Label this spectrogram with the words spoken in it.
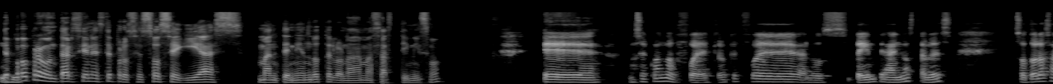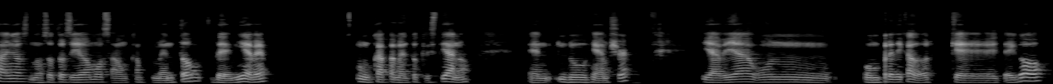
¿Te puedo preguntar si en este proceso seguías manteniéndotelo nada más a ti mismo? Eh, no sé cuándo fue, creo que fue a los 20 años tal vez. So, todos los años nosotros íbamos a un campamento de nieve, un campamento cristiano en New Hampshire, y había un, un predicador que llegó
